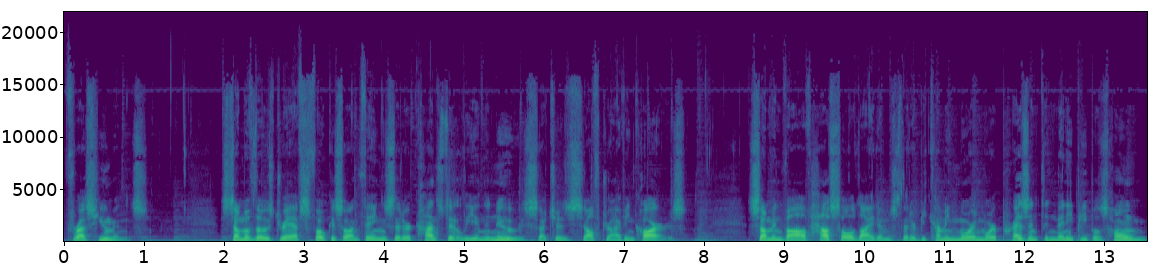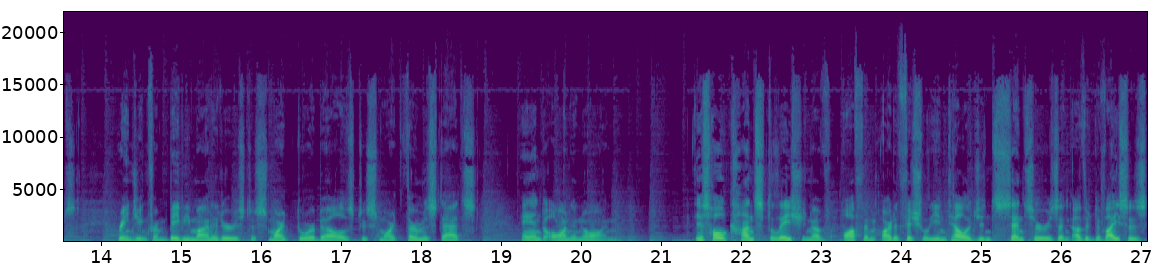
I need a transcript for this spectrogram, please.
for us humans. Some of those drafts focus on things that are constantly in the news, such as self driving cars. Some involve household items that are becoming more and more present in many people's homes, ranging from baby monitors to smart doorbells to smart thermostats, and on and on. This whole constellation of often artificially intelligent sensors and other devices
